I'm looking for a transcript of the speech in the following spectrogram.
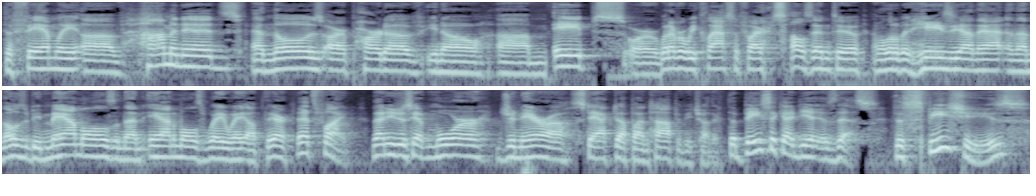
the family of hominids, and those are part of, you know, um, apes or whatever we classify ourselves into. I'm a little bit hazy on that. And then those would be mammals, and then animals way, way up there. That's fine. Then you just have more genera stacked up on top of each other. The basic idea is this the species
